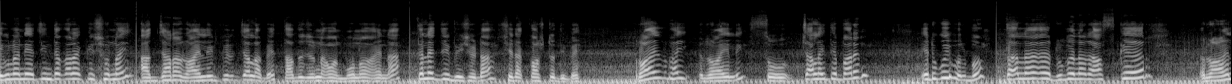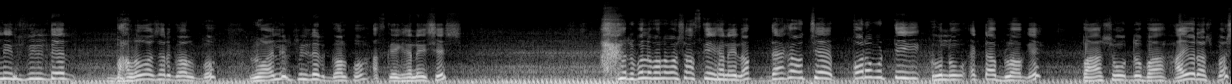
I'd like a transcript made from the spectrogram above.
এগুলো নিয়ে চিন্তা করার কিছু নাই। আর যারা রয়্যাল এনফিল্ড চালাবে, তাদের জন্য আমার মনে হয় না। তেলের যে বিষয়টা, সেটা কষ্ট দিবে। রয়্যাল ভাই রয়্যালি সো চালাইতে পারেন। এটুকুই বলব। তাহলে রুবেলার আজকের রয়্যাল এনফিল্ডের ভালোবাসার গল্প রয়্যাল এনফিল্ডের গল্প আজকে এখানেই শেষ। রুবেল ভালোবাসা আজকে এখানেই লক দেখা হচ্ছে পরবর্তী কোনো একটা ব্লগে পাহাড় সমুদ্র বা হাইওয়ের আশপাশ।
